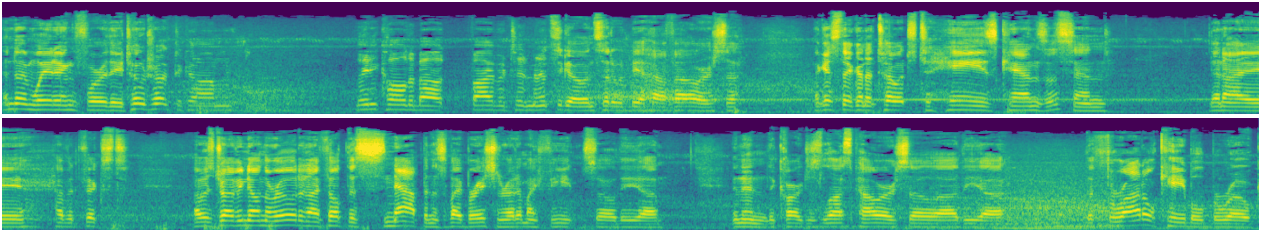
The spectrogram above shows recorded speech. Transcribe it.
And I'm waiting for the tow truck to come. Lady called about five or ten minutes ago and said it would be a half hour, so I guess they're gonna tow it to Hays, Kansas, and then I have it fixed. I was driving down the road and I felt this snap and this vibration right at my feet. So the, uh, and then the car just lost power. So uh, the uh, the throttle cable broke.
